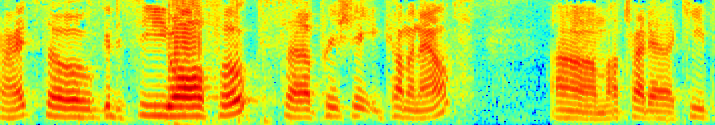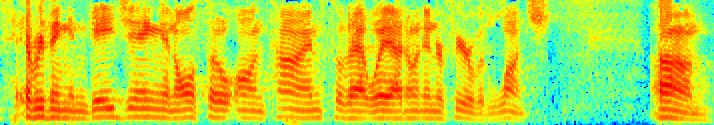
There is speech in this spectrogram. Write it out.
All right, so good to see you all, folks. Uh, appreciate you coming out. Um, I'll try to keep everything engaging and also on time so that way I don't interfere with lunch. Um,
